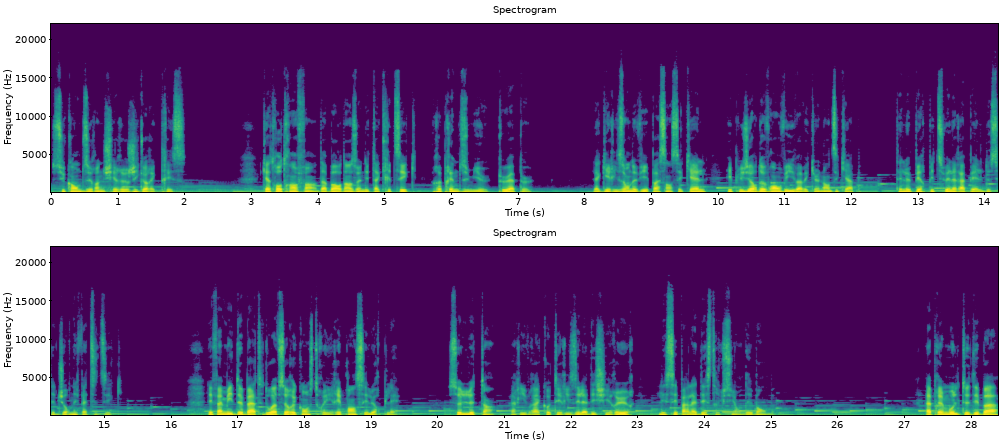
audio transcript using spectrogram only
succombe durant une chirurgie correctrice. Quatre autres enfants, d'abord dans un état critique, reprennent du mieux, peu à peu. La guérison ne vient pas sans séquelles et plusieurs devront vivre avec un handicap, tel un perpétuel rappel de cette journée fatidique. Les familles de Bat doivent se reconstruire et penser leurs plaies. Seul le temps arrivera à cautériser la déchirure laissée par la destruction des bombes. Après moult débats,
